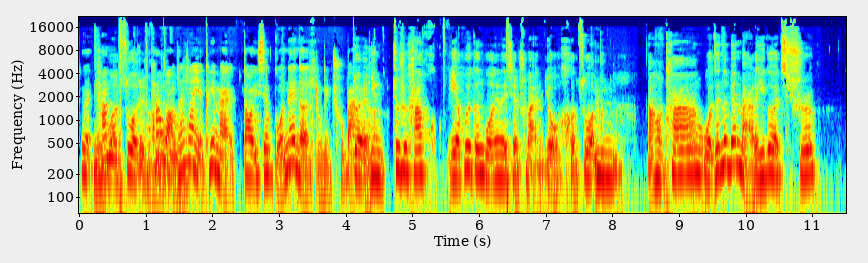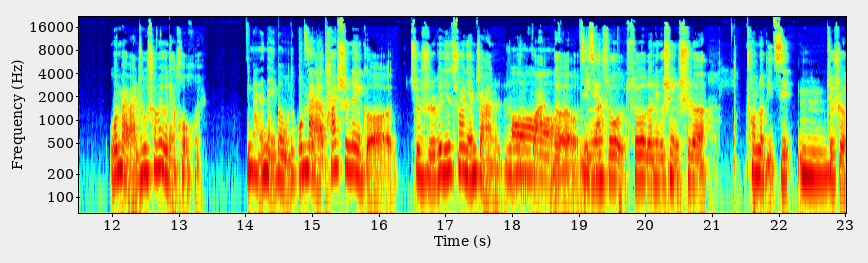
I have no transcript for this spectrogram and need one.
对他我做这方面他，网站上也可以买到一些国内的独立出版，对，应就是他也会跟国内的一些出版有合作嘛。嗯然后他我在那边买了一个，其实我买完之后稍微有点后悔，你买的哪一本我都不我买了，它是那个就是威尼斯双年展日本馆的哦里面所有、所有的那个摄影师的创作笔记，嗯，就是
